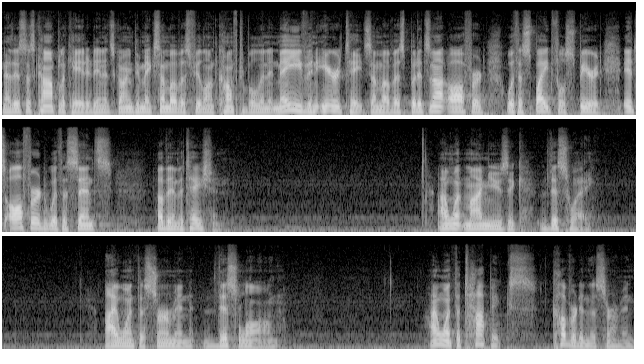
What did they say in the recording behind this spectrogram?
Now, this is complicated and it's going to make some of us feel uncomfortable and it may even irritate some of us, but it's not offered with a spiteful spirit. It's offered with a sense of invitation. I want my music this way. I want the sermon this long. I want the topics covered in the sermon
